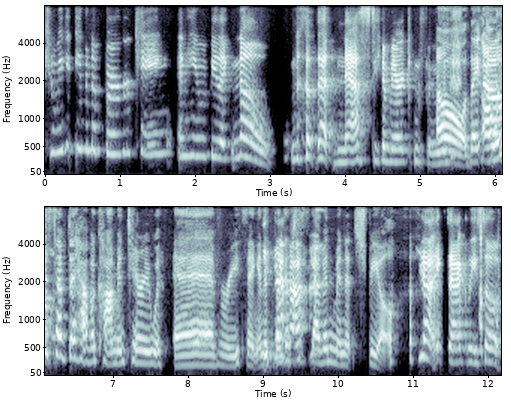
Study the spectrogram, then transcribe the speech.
can we get even a Burger King? And he would be like, no, not that nasty American food. oh, they No. always have to have a commentary with everything, and it's like a seven-minute spiel. yeah, exactly. So,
